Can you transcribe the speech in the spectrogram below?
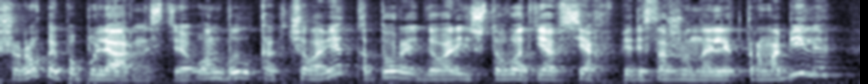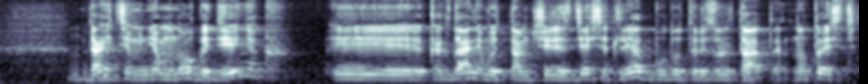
широкой популярности. Он был как человек, который говорит, что вот я всех пересажу на электромобили, дайте мне много денег, и когда-нибудь там через 10 лет будут результаты. Ну, то есть,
